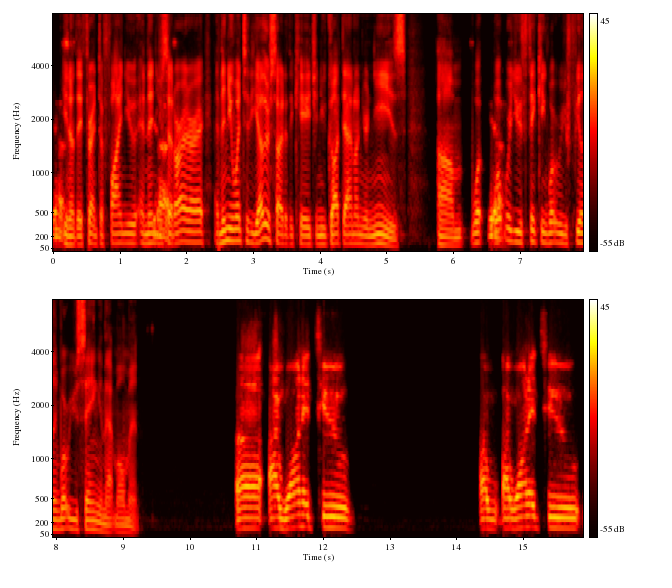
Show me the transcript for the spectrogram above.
yeah. you know, they threatened to fine you, and then yeah. you said, "All right, all right," and then you went to the other side of the cage and you got down on your knees. Um, what yeah. what were you thinking? What were you feeling? What were you saying in that moment? Uh, I wanted to. I I wanted to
